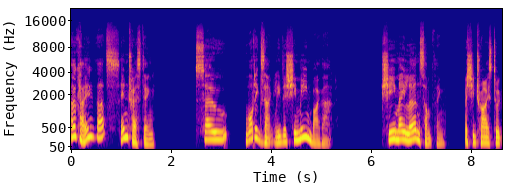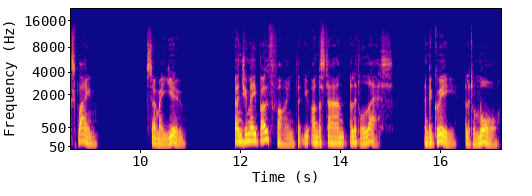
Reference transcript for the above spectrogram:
OK, that's interesting. So, what exactly does she mean by that? She may learn something as she tries to explain. So may you. And you may both find that you understand a little less and agree a little more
